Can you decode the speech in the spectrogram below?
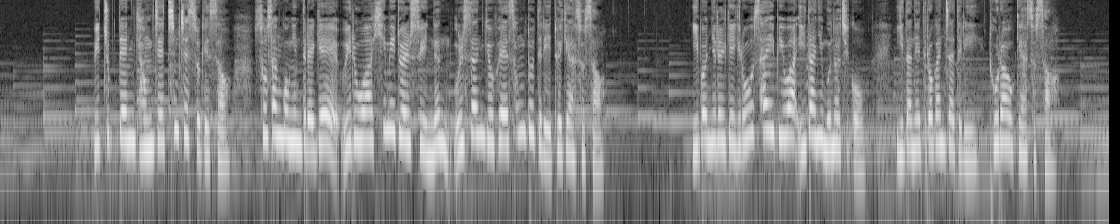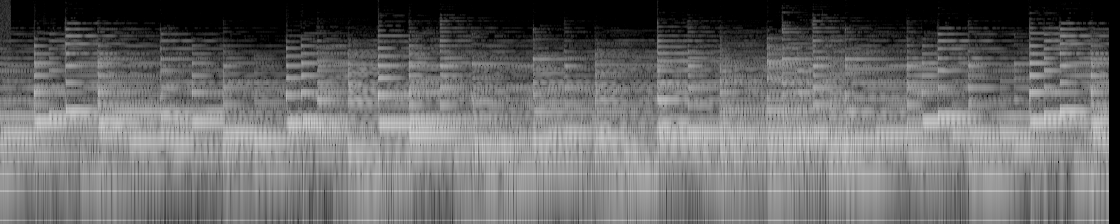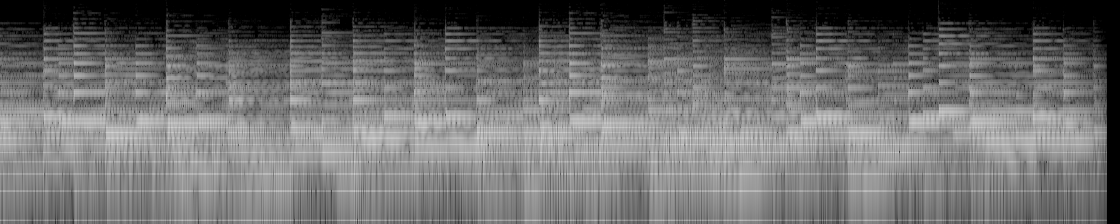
위축된 경제 침체 속에서 소상공인들에게 위로와 힘이 될 수 있는 울산교회 성도들이 되게 하소서. 이번 일을 계기로 사이비와 이단이 무너지고 이단에 들어간 자들이 돌아오게 하소서.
